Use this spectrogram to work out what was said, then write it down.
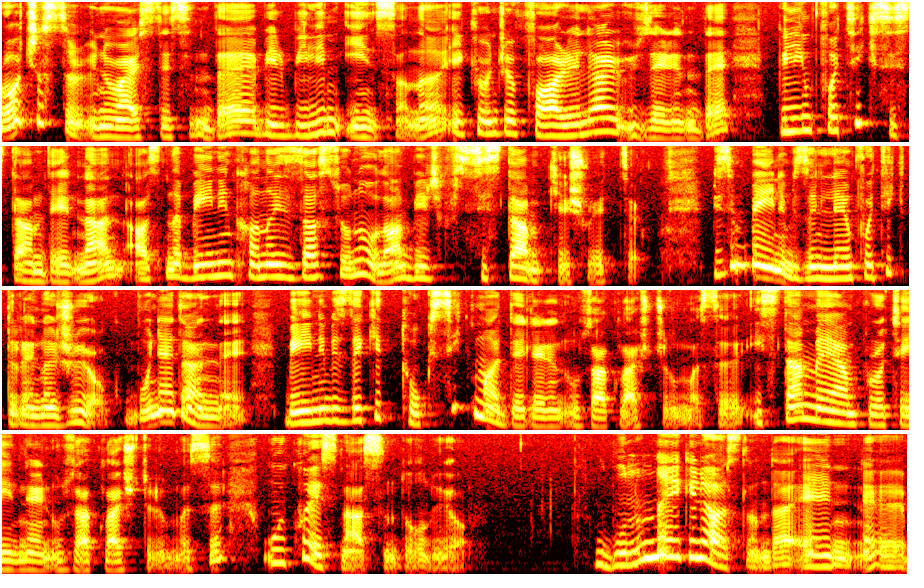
Rochester Üniversitesi'nde bir bilim insanı ilk önce fareler üzerinde glimfatik sistem denilen aslında beynin kanalizasyonu olan bir sistem keşfetti. Bizim beynimizin lenfatik drenajı yok. Bu nedenle beynimizdeki toksik maddelerin uzaklaştırılması, istenmeyen proteinlerin uzaklaştırılması uyku esnasında oluyor. Bununla ilgili aslında en e,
